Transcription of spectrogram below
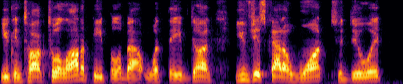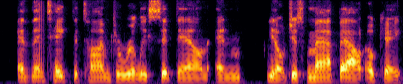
You can talk to a lot of people about what they've done. You've just got to want to do it and then take the time to really sit down and you know just map out okay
